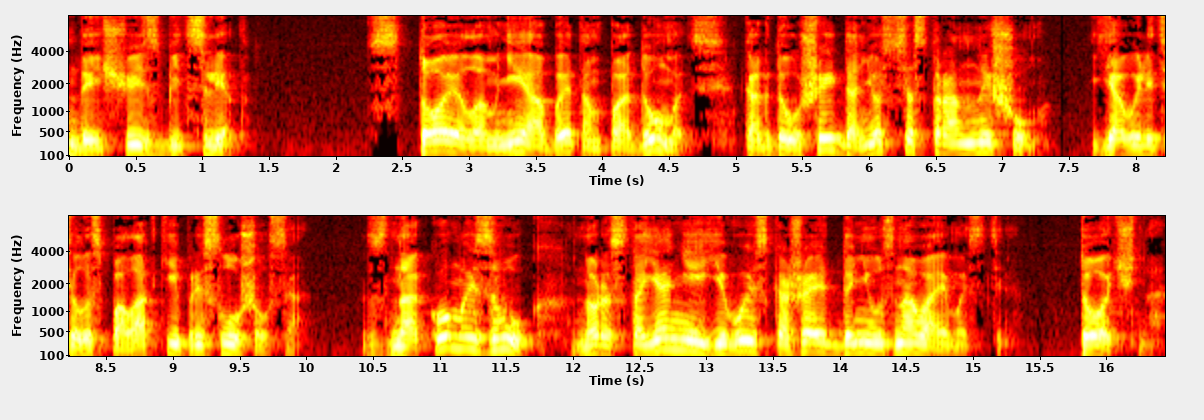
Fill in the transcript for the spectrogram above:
да еще и сбить след. Стоило мне об этом подумать, как до ушей донесся странный шум. Я вылетел из палатки и прислушался. Знакомый звук, но расстояние его искажает до неузнаваемости. Точно,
